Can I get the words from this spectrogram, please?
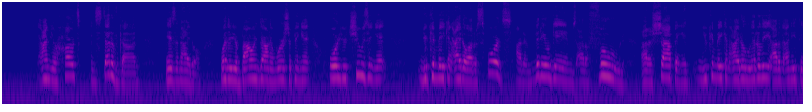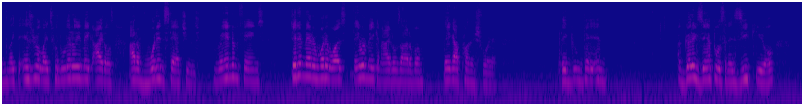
on your heart instead of God, is an idol. Whether you're bowing down and worshiping it or you're choosing it, you can make an idol out of sports, out of video games, out of food, out of shopping. It, you can make an idol literally out of anything. Like the Israelites would literally make idols out of wooden statues, random things. Didn't matter what it was, they were making idols out of them. They got punished for it. They, they and a good example is in Ezekiel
